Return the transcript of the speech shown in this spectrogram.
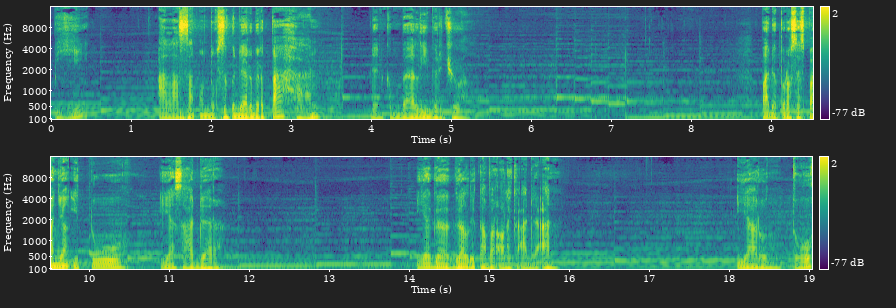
tapi alasan untuk sekedar bertahan dan kembali berjuang. Pada proses panjang itu, ia sadar ia gagal ditampar oleh keadaan. Ia runtuh,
